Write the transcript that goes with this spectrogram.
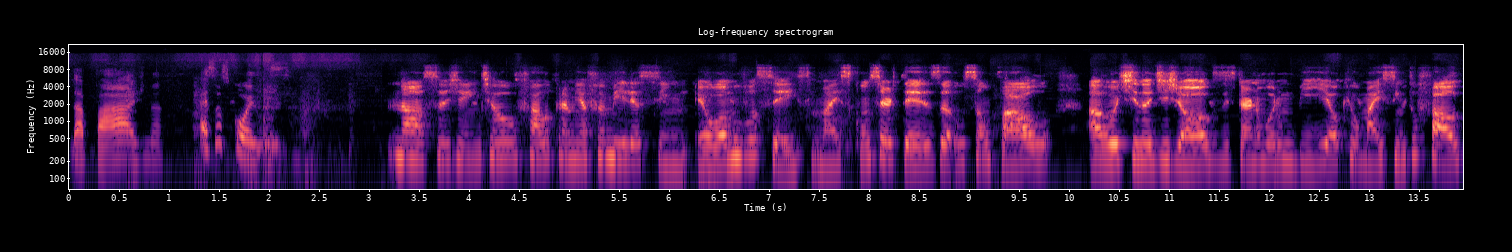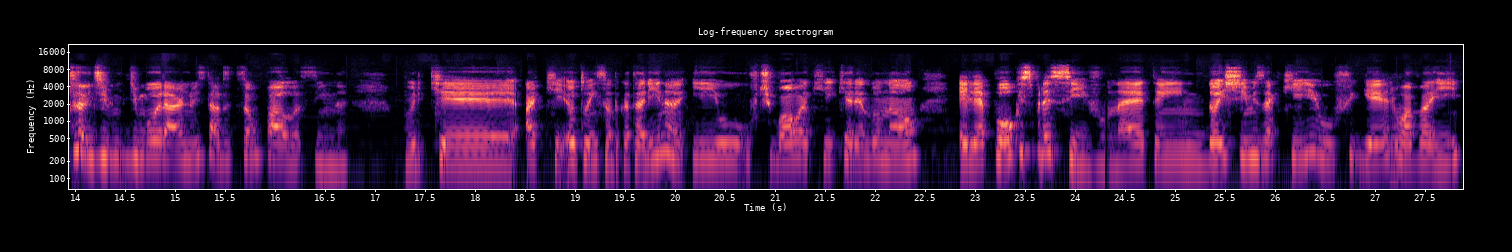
da página, essas coisas. Nossa, gente, eu falo pra minha família assim, eu amo vocês, mas com certeza o São Paulo, a rotina de jogos, estar no Morumbi é o que eu mais sinto falta de, de morar no estado de São Paulo, assim, né? Porque aqui eu tô em Santa Catarina e o, o futebol aqui, querendo ou não, ele é pouco expressivo, né? Tem dois times aqui, o Figueira o Havaí,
